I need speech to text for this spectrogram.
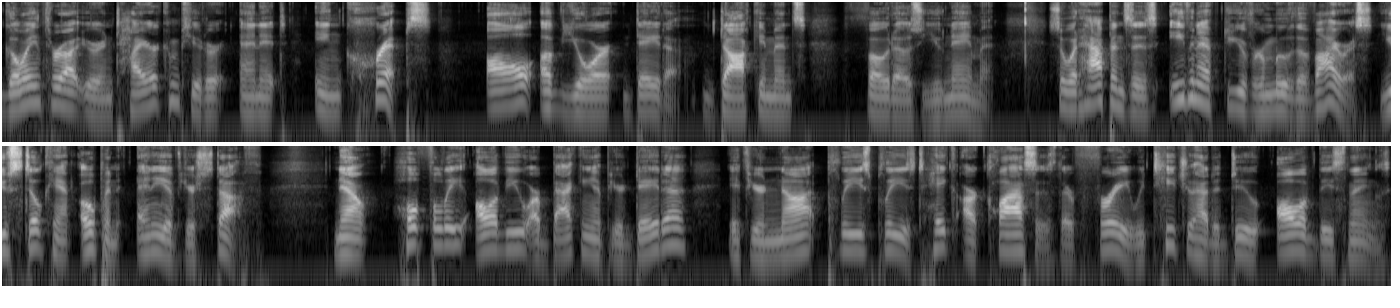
going throughout your entire computer, and it encrypts all of your data, documents, photos, you name it. So what happens is, even after you've removed the virus, you still can't open any of your stuff. Now, hopefully all of you are backing up your data. If you're not, please, please take our classes. They're free. We teach you how to do all of these things.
